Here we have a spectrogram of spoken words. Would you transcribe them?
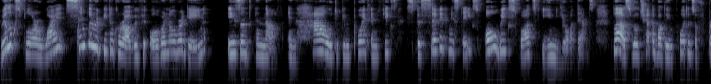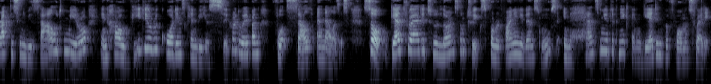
We'll explore why simply repeating choreography over and over again isn't enough and how to pinpoint and fix specific mistakes or weak spots in your dance. Plus, we'll chat about the importance of practicing without a mirror and how video recordings can be your secret weapon for self analysis. So, get ready to learn some tricks for refining your dance moves, enhancing your technique, and getting performance ready.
